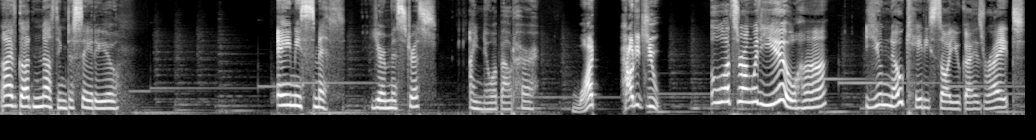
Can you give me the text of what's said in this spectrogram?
I've got nothing to say to you. Amy Smith, your mistress. I know about her. What? How did you. What's wrong with you, huh? You know Katie saw you guys, right?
